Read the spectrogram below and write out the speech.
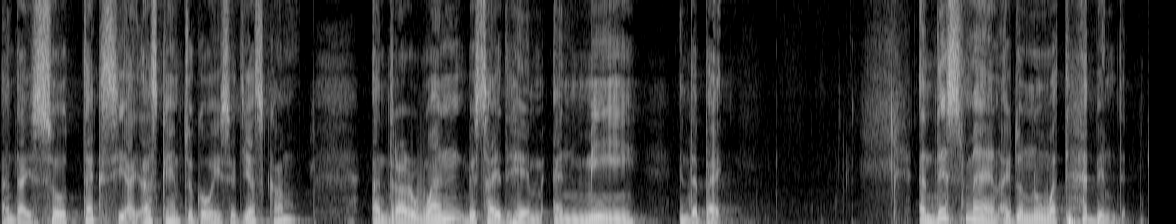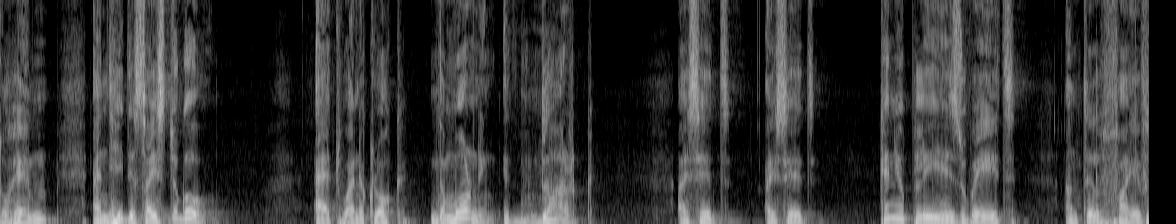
and I saw taxi. I asked him to go. He said, yes, come. And there are one beside him and me in the back. And this man, I don't know what happened to him, and he decides to go at one o'clock in the morning. It's dark. I said, I said, can you please wait until 5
